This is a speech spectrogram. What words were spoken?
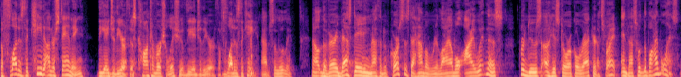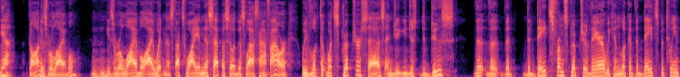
the flood is the key to understanding the age of the earth, this controversial issue of the age of the earth. The flood is the key. Absolutely. Now, the very best dating method, of course, is to have a reliable eyewitness produce a historical record. That's right. And that's what the Bible is. Yeah. God is reliable. Mm-hmm. He's a reliable eyewitness. That's why in this episode, this last half hour, we've looked at what Scripture says, and you, you just deduce the, the, the, the dates from Scripture there. We can look at the dates between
